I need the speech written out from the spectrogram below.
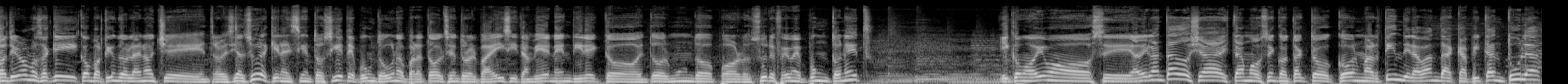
Continuamos aquí compartiendo la noche en Travesía al Sur, aquí en el 107.1 para todo el centro del país y también en directo en todo el mundo por surfm.net. Y como habíamos eh, adelantado, ya estamos en contacto con Martín de la banda Capitán Tula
